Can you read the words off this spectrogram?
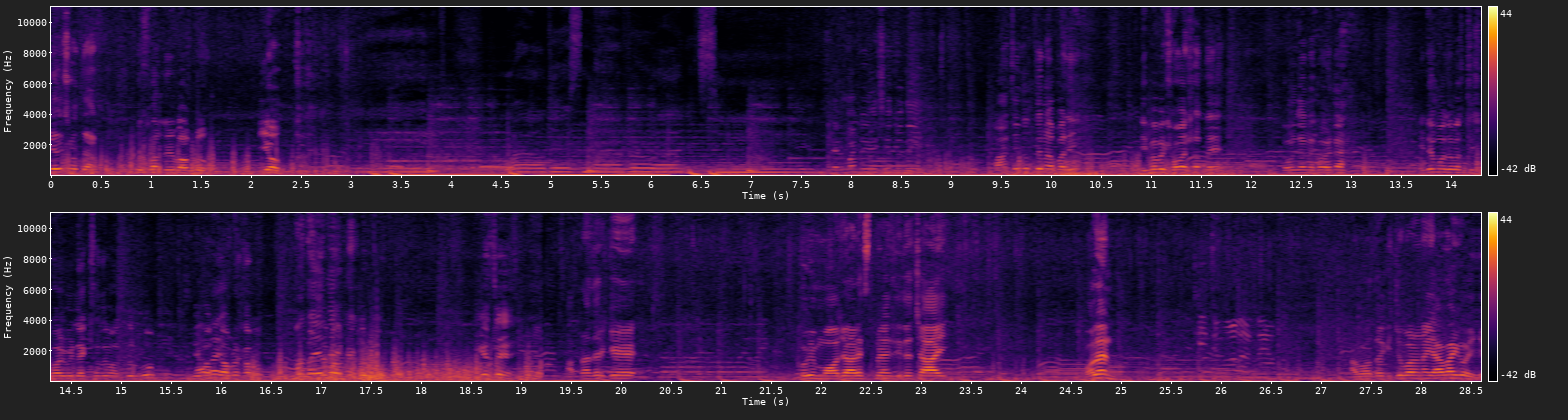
আমি জেলি সর্দার পুষ্পাঞ্জলি বাবলু ইয়ো World is never what it এসে যদি মাছে ধরতে না পারি এইভাবে সবার সাথে কেমন জানে হয় না? এটার মজা পাচ্ছি সবাই মিলে একসাথে মাছ ধরবো। যে মাছটা আমরা খাব। ঠিক আছে? আপনাদেরকে খুবই মজার এক্সপিরিয়েন্স দিতে চাই। বলেন। আপাতত কিছু বলে না ইয়া ভাই কই?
